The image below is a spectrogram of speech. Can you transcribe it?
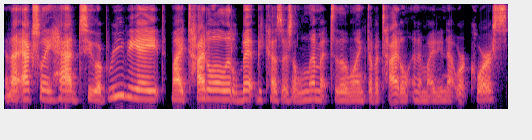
And I actually had to abbreviate my title a little bit because there's a limit to the length of a title in a Mighty Network course.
